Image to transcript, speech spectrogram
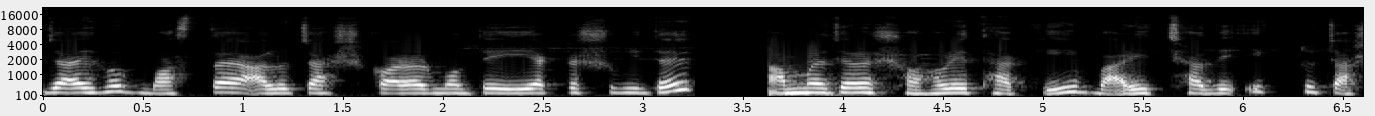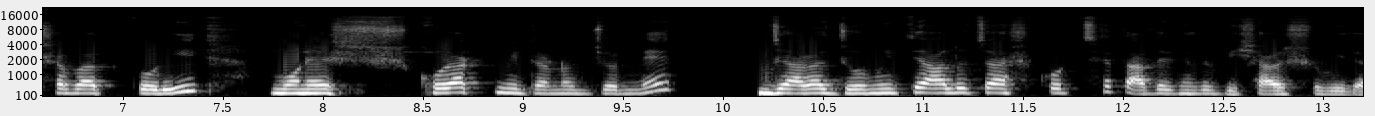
যাই হোক, বস্তায় আলু চাষ করার মধ্যে এই একটা সুবিধা। আমরা যারা শহরে থাকি, বাড়ির ছাদে একটু চাষাবাদ করি মনের খোরাক মেটানোর জন্যে। যারা জমিতে আলু চাষ করছে, তাদের কিন্তু বিশাল সুবিধা।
